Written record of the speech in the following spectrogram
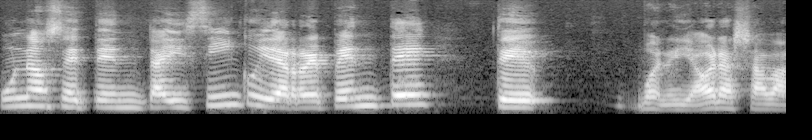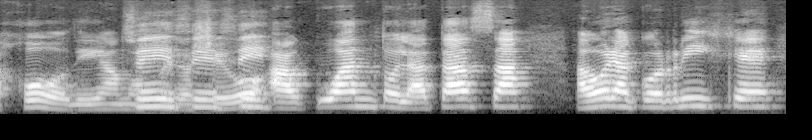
1,75 y de repente te, bueno, y ahora ya bajó, digamos, Sí, pero sí, llegó sí. a cuánto la tasa, ahora corrige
